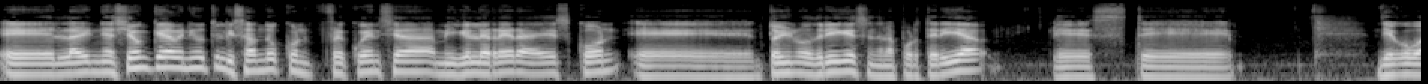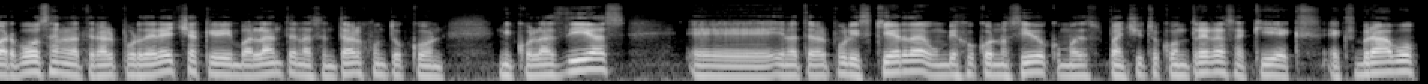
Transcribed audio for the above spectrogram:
Eh, la alineación que ha venido utilizando con frecuencia Miguel Herrera es con eh, Antonio Rodríguez en la portería, este Diego Barbosa en la lateral por derecha, Kevin Balante en la central junto con Nicolás Díaz. Eh, en lateral por izquierda, un viejo conocido como es Panchito Contreras, aquí ex, ex Bravo.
